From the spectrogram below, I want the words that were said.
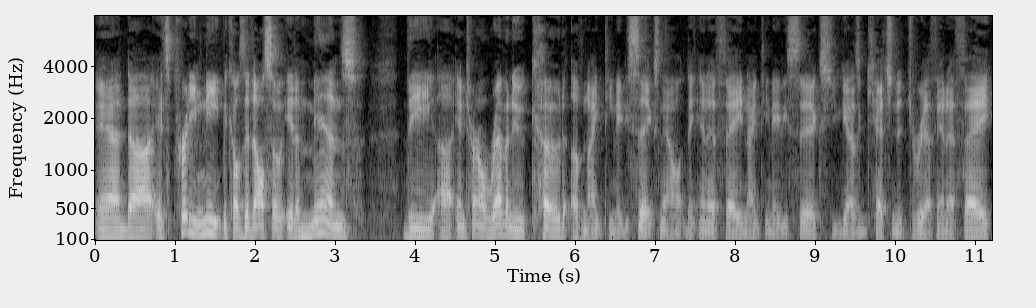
and uh, it's pretty neat because it also it amends the uh, Internal Revenue Code of 1986. Now, the NFA 1986, you guys are catching the drift. NFA,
